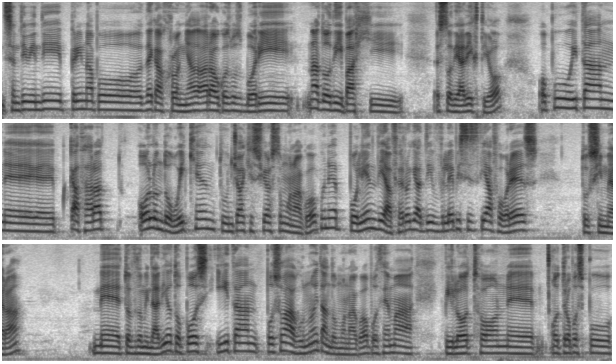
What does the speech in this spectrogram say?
σε DVD πριν από 10 χρόνια άρα ο κόσμος μπορεί να το δει υπάρχει στο διαδίκτυο όπου ήταν ε, καθαρά όλο το weekend του Jackie Stewart στο Μονακό που είναι πολύ ενδιαφέρον γιατί βλέπεις τις διαφορές του σήμερα με το 72 το πώς ήταν, πόσο αγνό ήταν το Μονακό από θέμα πιλότων, ε, ο τρόπος που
